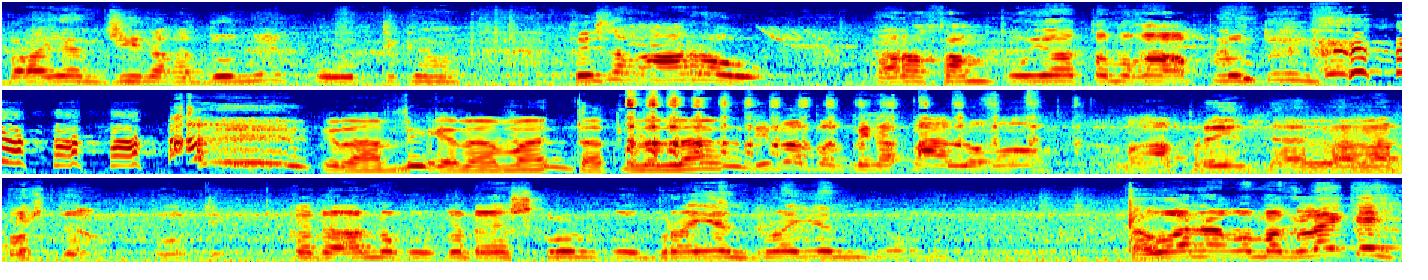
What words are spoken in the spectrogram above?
Brian G naka doon eh. Putik na. Sa isang araw, para sampu yata maka-upload to eh. Grabe ka naman, tatlo lang. Di ba pag pinapalo mo, mga friends, ah, lalabas doon. Putik, kada ano ko, kada scroll ko, Brian, Brian, Brian. Tawa na ako mag-like eh.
